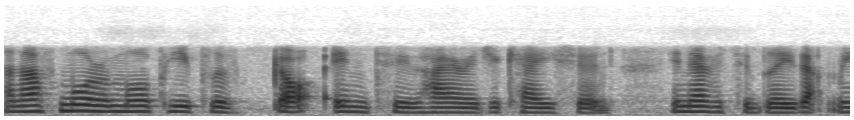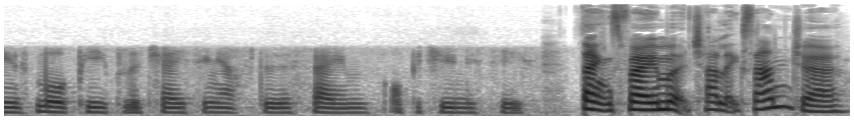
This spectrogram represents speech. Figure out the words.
And as more and more people have got into higher education, inevitably that means more people are chasing after the same opportunities. Thanks very much, Alexandra.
